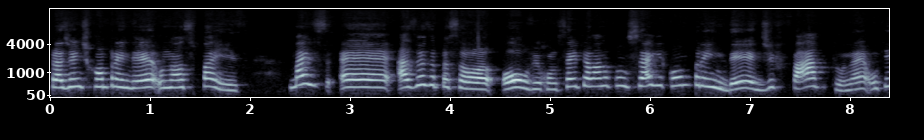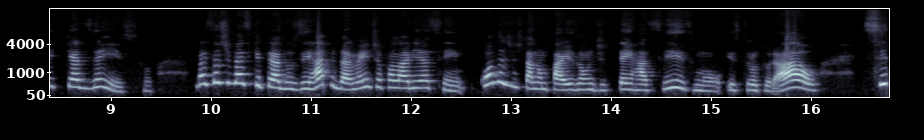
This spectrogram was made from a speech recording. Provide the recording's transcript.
para a gente compreender o nosso país. Mas é, às vezes a pessoa ouve o conceito e ela não consegue compreender de fato né, o que, que quer dizer isso. Mas se eu tivesse que traduzir rapidamente, eu falaria assim: quando a gente está num país onde tem racismo estrutural, se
